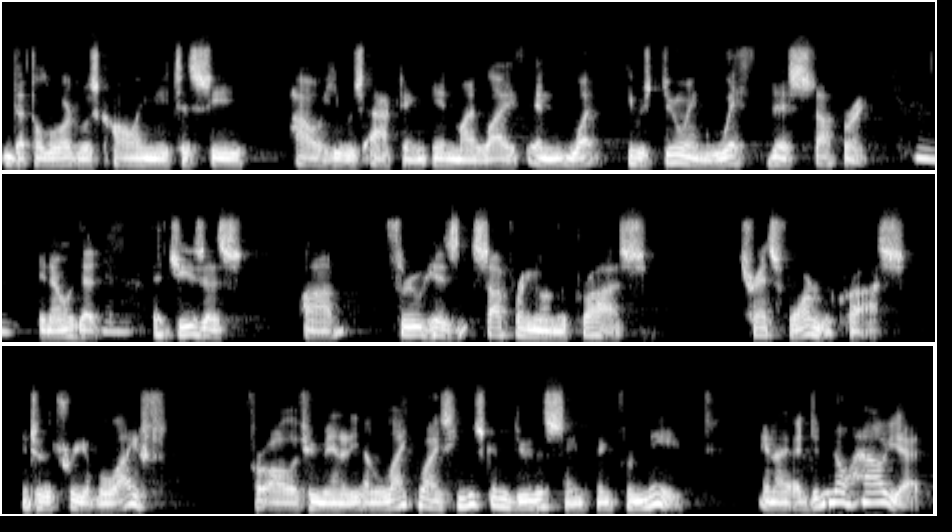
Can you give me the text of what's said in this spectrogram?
that the lord was calling me to see how he was acting in my life and what he was doing with this suffering hmm. you know that yeah. that jesus uh, through his suffering on the cross transformed the cross into the tree of life for all of humanity. And likewise, he was going to do the same thing for me. And I, I, didn't know how yet.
